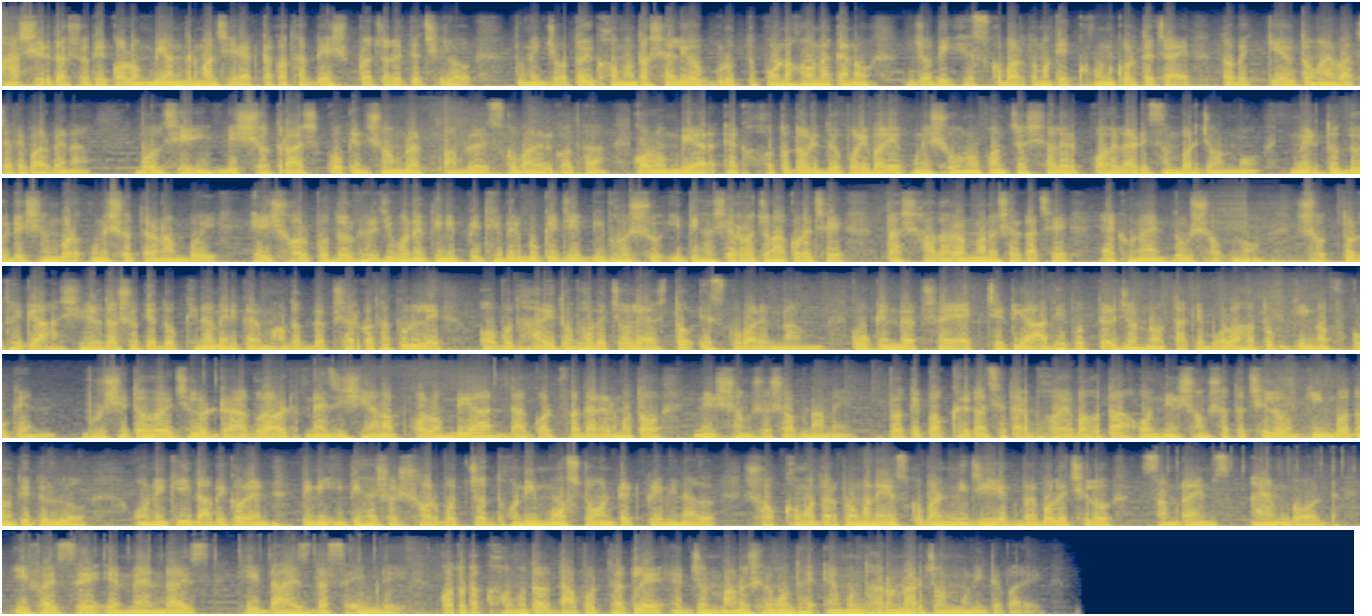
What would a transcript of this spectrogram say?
আশির দশকে কলম্বিয়ানদের মাঝে একটা কথা বেশ প্রচলিত ছিল। তুমি যতই ক্ষমতাশালী ও গুরুত্বপূর্ণ হও না কেন, যদি এসকোবার তোমাকে খুন করতে চায়, তবে কেউ তোমায় বাঁচাতে পারবে না। বলছি, বিশ্বত্রাস, কোকেন সম্রাট পাবলো এসকোবারের কথা। কলম্বিয়ার এক হতদরিদ্র পরিবারে উনিশশো সালের পয়লা ডিসেম্বর জন্ম, মৃত্যু দুই ডিসেম্বর উনিশশো এই স্বল্প দৈর্ঘ্যের জীবনে তিনি পৃথিবীর বুকে যে বিভৎস ইতিহাসের রচনা করেছে, তা সাধারণ মানুষের কাছে এখনও এক দুঃস্বপ্ন। সত্তর থেকে আশির দশকে দক্ষিণ আমেরিকার মাদক ব্যবসার কথা তুললে অবধারিতভাবে চলে আসত এসকোবারের নাম। কোকেন ব্যবসায় একচেটিয়া আধিপত্যের জন্য তাকে বলা হতো কিং অফ কোকেন। ভূষিত হয়েছিল drug lord, magician of Colombia, the গডফাদারের মতো নৃশংস সব নামে। প্রতিপক্ষের কাছে তার ভয়াবহতা ও নৃশংসতা ছিল কিংবদন্তি তুল্য অনেকেই দাবি করেন তিনি ইতিহাসের সর্বোচ্চ ধনী মোস্ট ওয়ান্টেড ক্রিমিনাল। সক্ষমতার প্রমাণে এসকোবার নিজেই একবার বলেছিল, sometimes I am God. If I say a man dies, he dies the same day. কতটা ক্ষমতার দাপট থাকলে একজন মানুষের মধ্যে এমন ধারণার জন্ম নিতে পারে?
